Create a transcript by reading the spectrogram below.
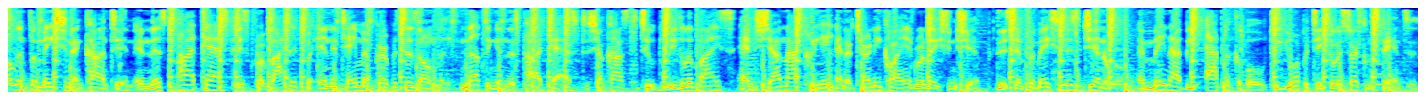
All information and content in this podcast is provided for entertainment purposes only. Nothing in this podcast shall constitute legal advice and shall not create an attorney client relationship. This information is general and may not be applicable to your particular circumstances.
